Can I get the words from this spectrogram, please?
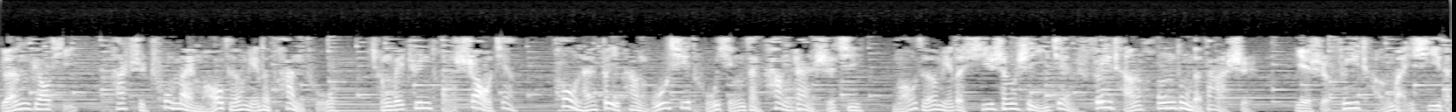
原标题：他是出卖毛泽民的叛徒，成为军统少将，后来被判无期徒刑。在抗战时期，毛泽民的牺牲是一件非常轰动的大事，也是非常惋惜的。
